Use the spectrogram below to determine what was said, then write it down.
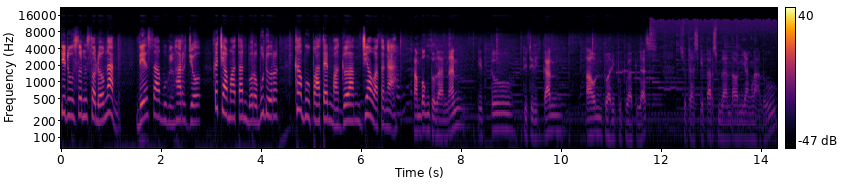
di Dusun Sodongan, Desa Bumi Harjo, Kecamatan Borobudur, Kabupaten Magelang, Jawa Tengah. Kampung Dolanan itu didirikan tahun 2012, sudah sekitar 9 tahun yang lalu.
